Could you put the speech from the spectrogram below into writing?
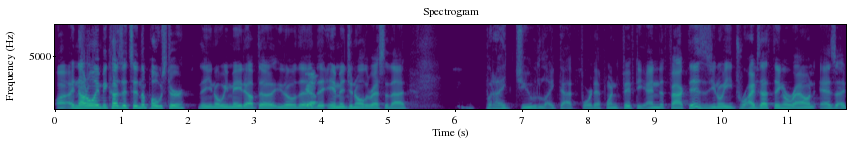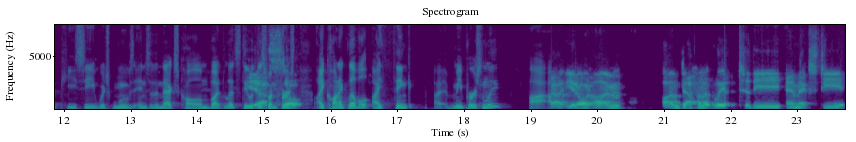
Uh, not only because it's in the poster, that you know we made up the you know the Yeah. the image and all the rest of that, but I do like that Ford F one fifty. And the fact is, you know, he drives that thing around as a PC, which moves into the next column. But let's deal with Yeah, this one first. so- Iconic level, I think, I, me personally, I, Yeah, you know what? I'm I'm definitely to the MXT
